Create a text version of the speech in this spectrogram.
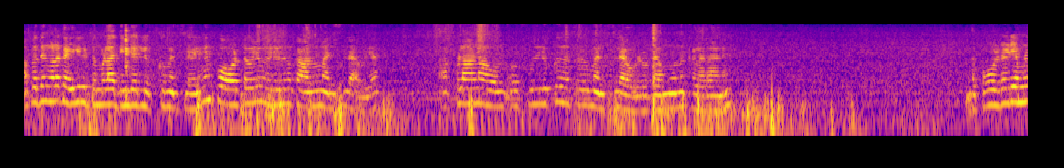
അപ്പോൾ ഇത് നിങ്ങളെ കയ്യിൽ കിട്ടുമ്പോൾ അതിന്റെ ഒരു ലുക്ക് മനസ്സിലാവില്ല. ഇങ്ങനെ ഫോട്ടോയിലും വീഡിയോയിലും കാണുമ്പോൾ മനസ്സിലാവില്ല. അപ്പോഴാണ് ഫുൾ ലുക്ക് നിങ്ങൾക്ക് മനസ്സിലാവുള്ളൂ കേട്ടോ. മൂന്ന് കളറാണ് അപ്പോൾ ഓൾറെഡി നമ്മൾ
